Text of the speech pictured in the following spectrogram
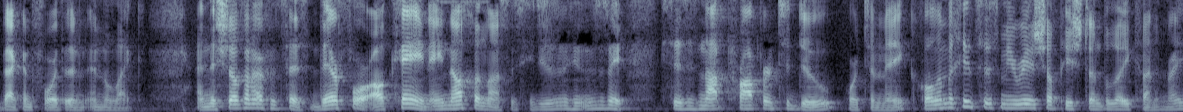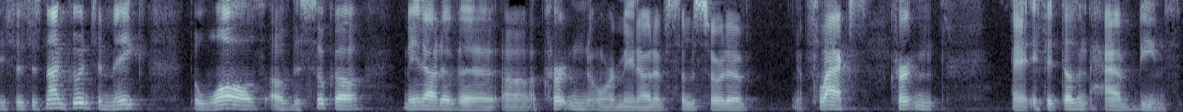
back and forth and, and the like. And the Shulchan Aruch says, therefore, al kain ein nachon lasis. He doesn't, say. He says it's not proper to do or to make. Kol mechitzas miriyah shal pishton kanim. Right. He says it's not good to make the walls of the sukkah made out of a, a curtain or made out of some sort of flax curtain uh, if it doesn't have beams.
